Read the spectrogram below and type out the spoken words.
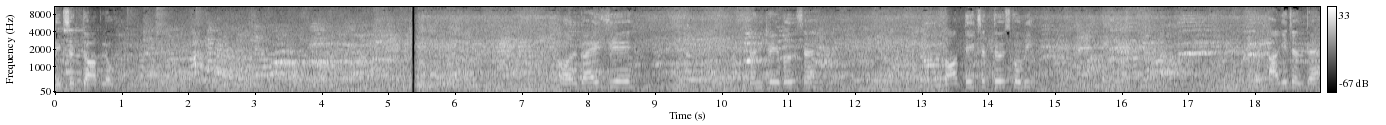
देख सकते हो आप लोग। और गाइस ये सन ट्रेबल्स है। तो आप देख सकते हो इसको भी। आगे चलते हैं।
